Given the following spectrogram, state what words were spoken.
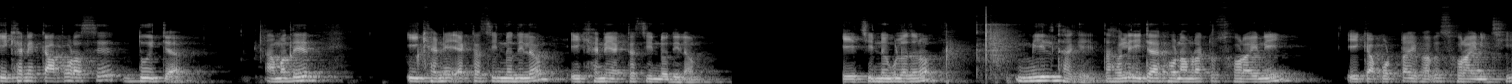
এখানে কাপড় আছে দুইটা। আমাদের এইখানে একটা চিহ্ন দিলাম এইখানে একটা চিহ্ন দিলাম। এই চিহ্নগুলো যেন মিল থাকে। তাহলে এটা এখন আমরা একটু সরাই নেই। এই কাপড়টা এভাবে সরাই নিচ্ছি।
